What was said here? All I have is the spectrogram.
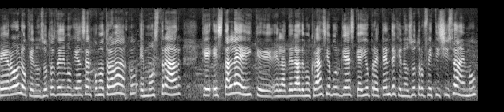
pero lo que nosotros tenemos que hacer como trabajo es mostrar que esta ley, que es la de la democracia burguesa, que ellos pretenden que nosotros fetichizamos,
